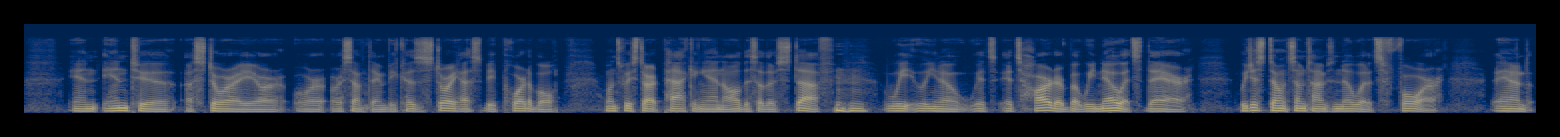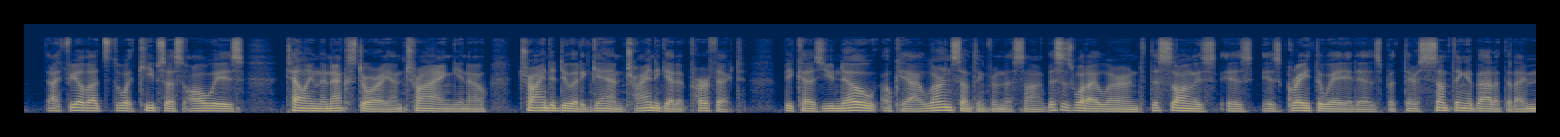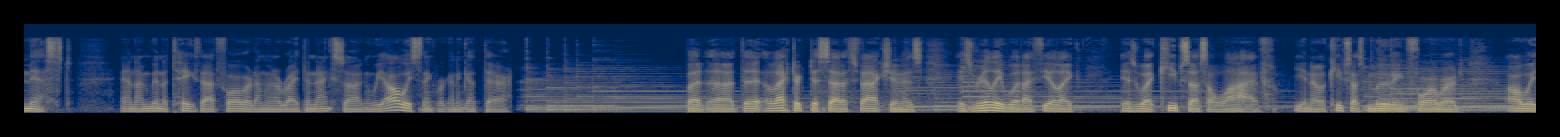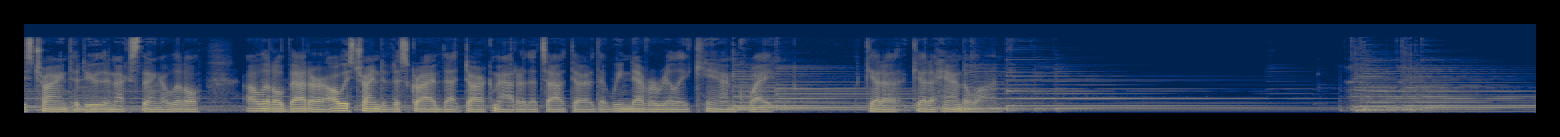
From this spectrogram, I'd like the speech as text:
in into a story or or or something because a story has to be portable. Once we start packing in all this other stuff, Mhm. we, we you know it's it's harder, but we know it's there. We just don't sometimes know what it's for, and I feel that's what keeps us always telling the next story and trying, you know, trying to do it again, trying to get it perfect because you know, okay, I learned something from this song. This is what I learned. This song is is is great the way it is, but there's something about it that I missed. And I'm going to take that forward. I'm going to write the next song. And we always think we're going to get there. But uh, the electric dissatisfaction is is really what I feel like is what keeps us alive. You know, it keeps us moving forward, always trying to do the next thing a little a little better, always trying to describe that dark matter that's out there that we never really can quite get a get a handle on.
